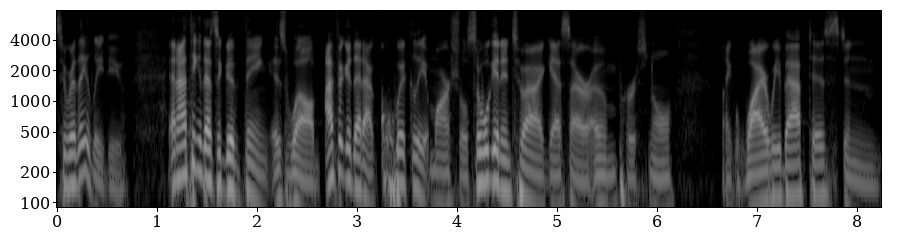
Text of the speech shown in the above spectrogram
See where they lead you. And I think that's a good thing as well. I figured that out quickly at Marshall. So we'll get into, I guess, our own personal, like, why are we Baptist and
